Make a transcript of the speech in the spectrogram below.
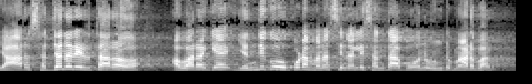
ಯಾರು ಸಜ್ಜನರಿರ್ತಾರೋ ಅವರಿಗೆ ಎಂದಿಗೂ ಕೂಡ ಮನಸ್ಸಿನಲ್ಲಿ ಸಂತಾಪವನ್ನು ಉಂಟು ಮಾಡಬಾರ್ದು.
